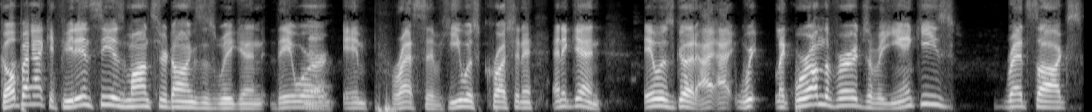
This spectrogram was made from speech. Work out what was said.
Go back if you didn't see his monster dongs this weekend. They were impressive. He was crushing it, and again, it was good. I, I we like we're on the verge of a Yankees Red Sox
